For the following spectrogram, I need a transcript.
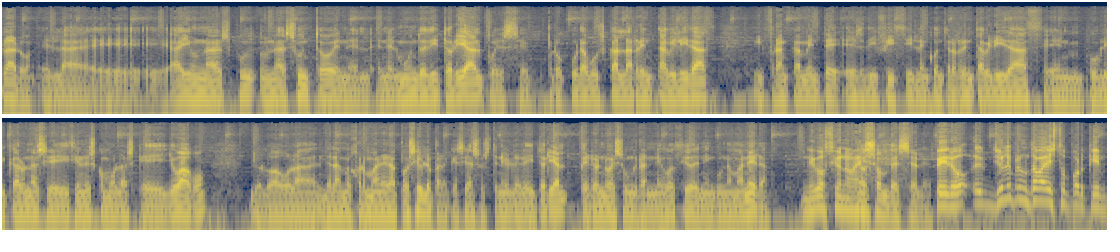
claro, eh, hay un asunto en el, el mundo editorial, pues se procura buscar la rentabilidad y francamente es difícil encontrar rentabilidad en publicar una serie de ediciones como las que yo hago. Yo lo hago de la mejor manera posible para que sea sostenible la editorial, pero no es un gran negocio de ninguna manera negocio no es. No son bestsellers. Pero eh, yo le preguntaba esto porque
